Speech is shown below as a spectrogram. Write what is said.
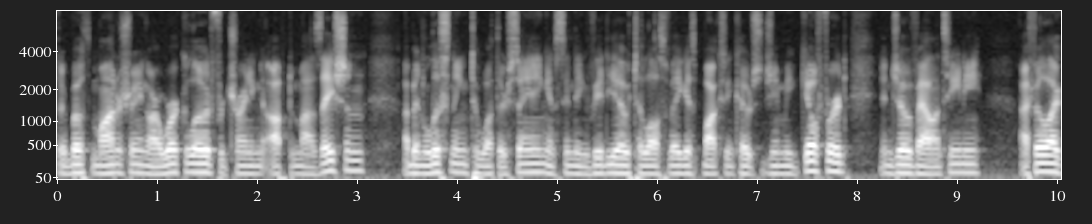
They're both monitoring our workload for training optimization. I've been listening to what they're saying and sending video to Las Vegas boxing coach Jimmy Guilford and Joe Valentini. I feel like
